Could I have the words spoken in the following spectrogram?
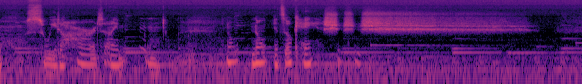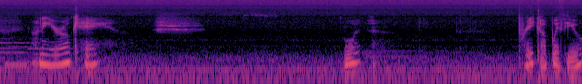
Oh, sweetheart, I'm. mm. No, no, it's okay. Shh, shh, shh. Honey, you're okay. What? Break up with you?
